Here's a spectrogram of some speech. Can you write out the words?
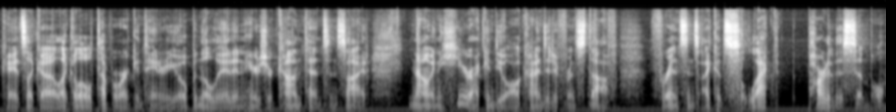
Okay, it's like a like a little Tupperware container. You open the lid and here's your contents inside. Now in here I can do all kinds of different stuff. For instance, I could select part of this symbol,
